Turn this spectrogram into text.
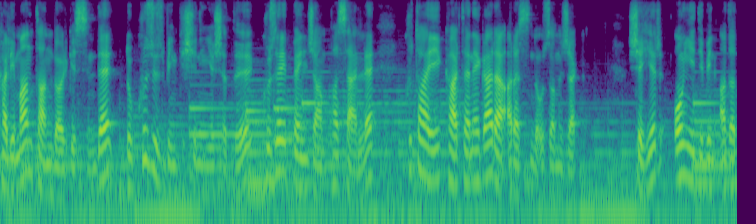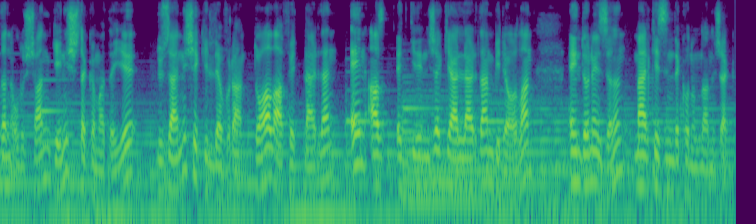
Kalimantan bölgesinde 900 bin kişinin yaşadığı Kuzey Pencan Paser'le Kutai Kartanegara arasında uzanacak. Şehir 17 bin adadan oluşan geniş takım adayı düzenli şekilde vuran doğal afetlerden en az etkilenecek yerlerden biri olan Endonezya'nın merkezinde konumlanacak.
